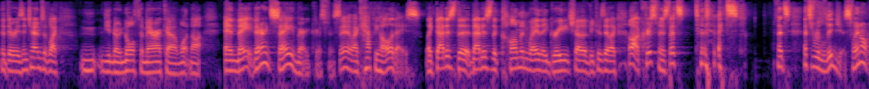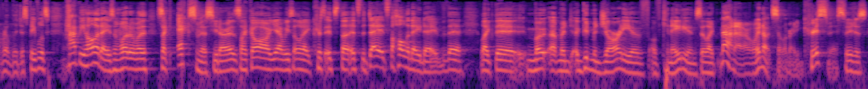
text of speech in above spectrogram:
that there is in terms of like n- you know North America and whatnot. And they they don't say Merry Christmas. They're like Happy Holidays. Like that is the that is the common way they greet each other because they're like oh Christmas that's that's. That's that's religious. We're not religious people. It's happy holidays and what it's like Xmas, you know. It's like oh yeah, we celebrate Christmas. It's the it's the day. It's the holiday day. They're like they're mo- a, a good majority of of Canadians. They're like no no no, we're not celebrating Christmas. We just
